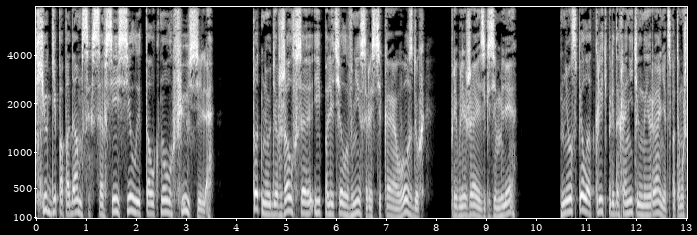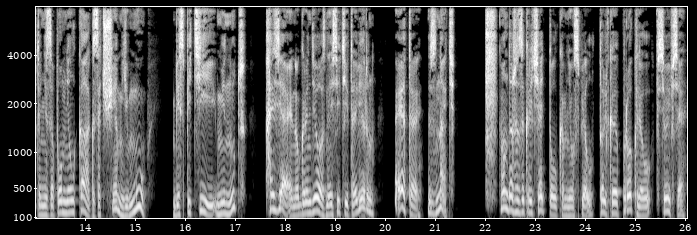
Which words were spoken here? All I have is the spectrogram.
Хюгге Пападамс со всей силы толкнул Фюселя. Тот не удержался и полетел вниз, растекая воздух, приближаясь к земле, не успел открыть предохранительный ранец, потому что не запомнил как, зачем ему, без пяти минут, хозяину грандиозной сети таверн, это знать. Он даже закричать толком не успел, только проклял все и вся.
